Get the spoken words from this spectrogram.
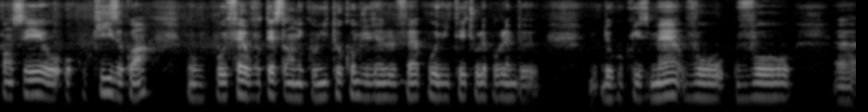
pensez aux, cookies, quoi. Donc, vous pouvez faire vos tests en incognito comme je viens de le faire pour éviter tous les problèmes de, de cookies. Mais vos, vos, euh,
